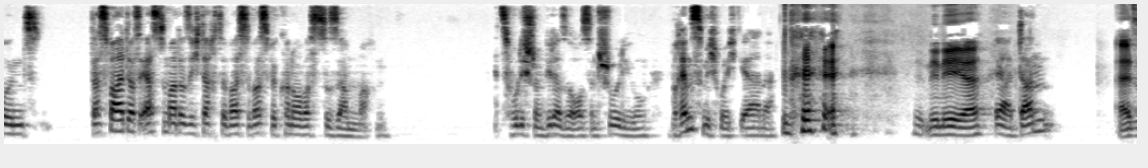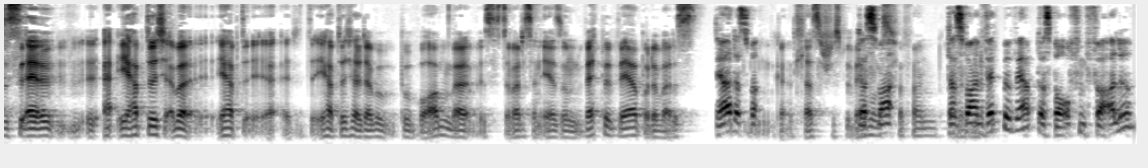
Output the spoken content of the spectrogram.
Und das war halt das erste Mal, dass ich dachte, weißt du was, wir können auch was zusammen machen. Jetzt hole ich schon wieder so aus, Entschuldigung. Bremst mich ruhig gerne. nee, nee, ja. Ja, dann also äh, ihr habt euch aber ihr habt ihr habt euch halt da beworben, war, ist, war das dann eher so ein Wettbewerb oder war das, ja, das war, ein klassisches Bewerbungsverfahren? Das war, das war ein Wettbewerb, das war offen für alle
